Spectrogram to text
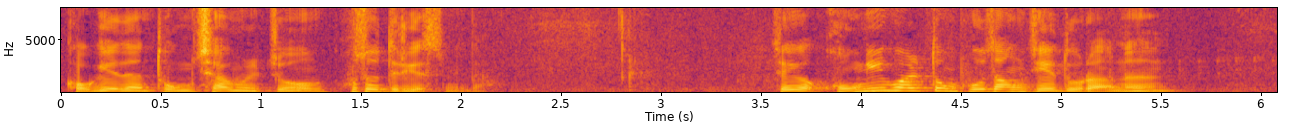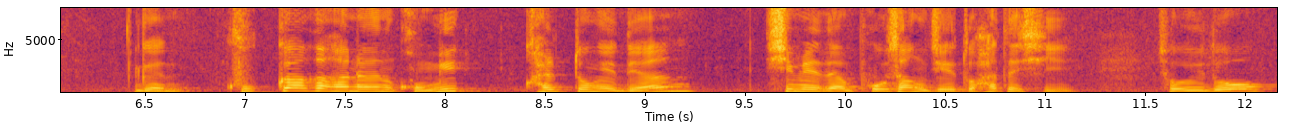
거기에 대한 동참을 좀 호소드리겠습니다. 저희가 공익활동 보상제도라는 그러니까 국가가 하는 공익활동에 대한 힘에 대한 보상 제도 하듯이 저희도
